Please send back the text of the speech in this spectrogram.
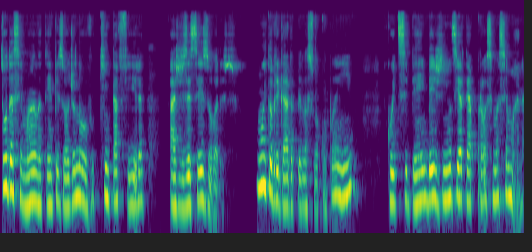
Toda semana tem episódio novo, quinta-feira, às 16 horas. Muito obrigada pela sua companhia. Cuide-se bem, beijinhos e até a próxima semana.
